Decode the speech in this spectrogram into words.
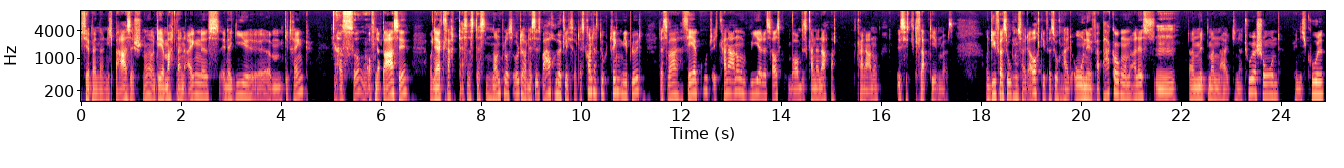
ist ja dann nicht basisch, ne? Und der macht dein eigenes Energiegetränk Ach so. auf einer Base. Und er hat gesagt, das ist das Nonplusultra. Und das ist, war auch wirklich so. Das konntest du trinken wie blöd. Das war sehr gut. Ich keine Ahnung, wie er das raus, warum das keiner nachmacht. Keine Ahnung. Es klappt jedenfalls. Und die versuchen es halt auch. Die versuchen halt ohne Verpackung und alles, Mhm. damit man halt die Natur schont. Finde ich cool.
